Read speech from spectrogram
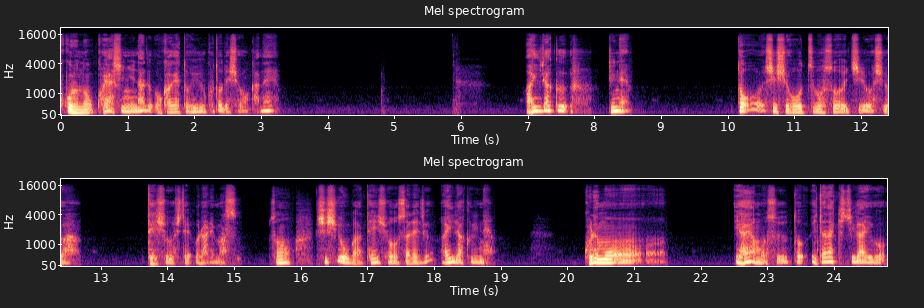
心の肥やしになるおかげということでしょうかね。愛楽理念と師匠大坪宗一郎氏は提唱しておられます。その師匠が提唱される愛楽理念これもややもすると頂き違いを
